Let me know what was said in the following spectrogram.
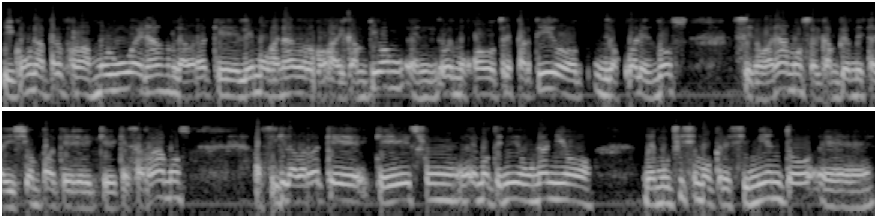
y con una performance muy buena, la verdad que le hemos ganado al campeón, en, hemos jugado tres partidos, los cuales dos se lo ganamos al campeón de esta edición para que, que, cerramos, así que la verdad que, que es un, hemos tenido un año de muchísimo crecimiento eh,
